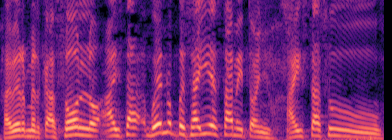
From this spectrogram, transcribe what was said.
Javier Mercado, solo, ahí está. Bueno, pues ahí está mi Toño. Ahí está su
